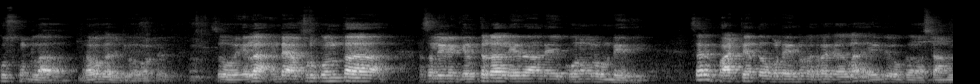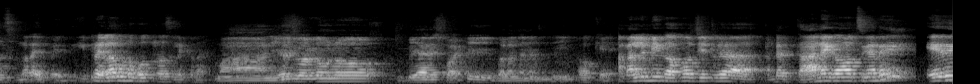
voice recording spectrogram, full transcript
కూసుకుంట్ల ప్రభాకర్ రెడ్డి గారు. ప్రభాకర్. సో ఎలా అంటే అప్పుడు కొంత అసలు ఈయన గెలుతాడా లేదా అనే కోణంలో ఉండేది సరే పార్టీ అంతా ఒకటే రకరకాల ఇది ఒక స్టాండ్ తీసుకున్నారు అయిపోయింది ఇప్పుడు ఎలా ఉండబోతుంది అసలు ఇక్కడ మా నియోజకవర్గంలో బీఆర్ఎస్ పార్టీ బలంగానే ఉంది. ఓకే. మళ్ళీ మీకు అపోజిట్గా అంటే తానే కావచ్చు కానీ ఏది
